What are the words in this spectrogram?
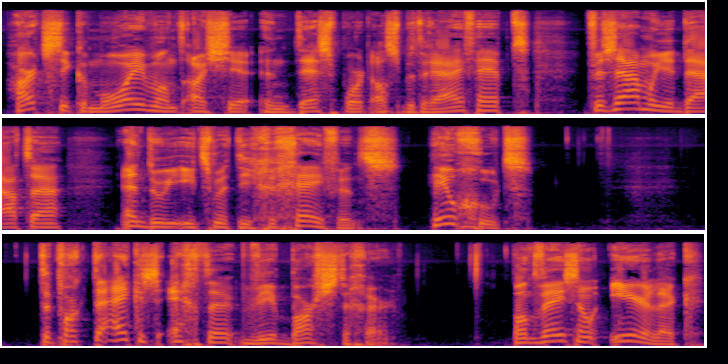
Hartstikke mooi, want als je een dashboard als bedrijf hebt, verzamel je data en doe je iets met die gegevens. Heel goed. De praktijk is echter weerbarstiger. Want wees nou eerlijk,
